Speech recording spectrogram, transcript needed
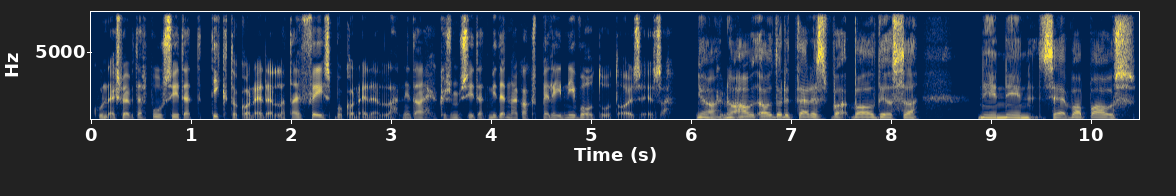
kun eikö me pitäisi puhua siitä, että TikTok on edellä tai Facebook on edellä? Niin tämä on ehkä kysymys siitä, että miten nämä kaksi peliä nivoutuu toisiinsa. Joo, no autoritäärisessä valtiossa niin, niin se vapaus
